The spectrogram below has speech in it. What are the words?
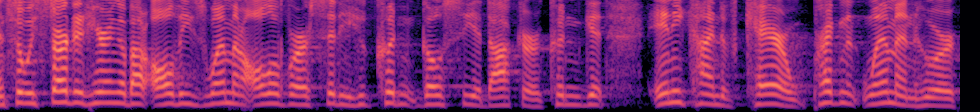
And so we started hearing about all these women all over our city who couldn't go see a doctor or couldn't get any kind of care. Pregnant women who are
